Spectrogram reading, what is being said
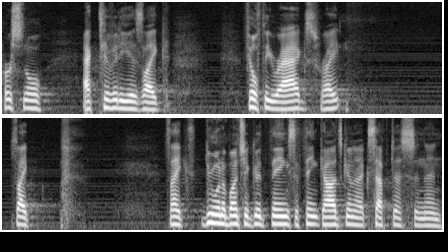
personal activity is like filthy rags, right? It's like it's like doing a bunch of good things to think God's going to accept us, and then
